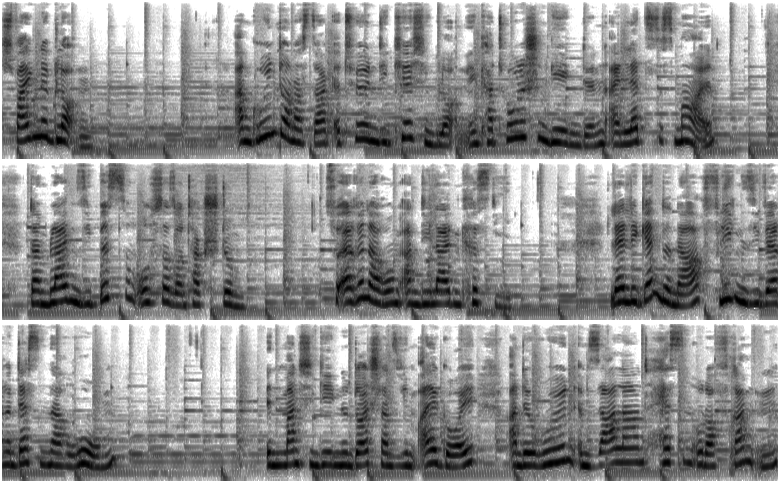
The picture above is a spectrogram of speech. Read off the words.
Schweigende Glocken. Am Gründonnerstag ertönen die Kirchenglocken in katholischen Gegenden ein letztes Mal. Dann bleiben sie bis zum Ostersonntag stumm zur Erinnerung an die Leiden Christi. Der Legende nach fliegen sie währenddessen nach Rom, in manchen Gegenden Deutschlands wie im Allgäu, an der Rhön, im Saarland, Hessen oder Franken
